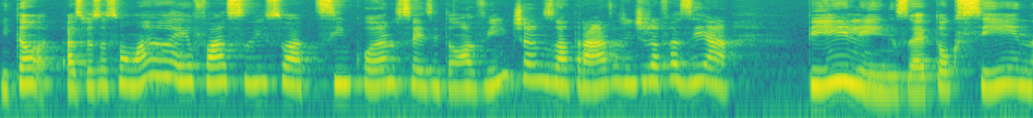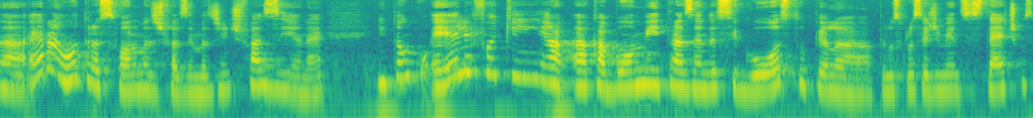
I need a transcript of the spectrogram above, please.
Então, as pessoas falam, ah, eu faço isso há 5 anos, 6. Então, há 20 anos atrás, a gente já fazia peelings, é, toxina, eram outras formas de fazer, mas a gente fazia, né? Então, ele foi quem a- acabou me trazendo esse gosto pela, pelos procedimentos estéticos.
